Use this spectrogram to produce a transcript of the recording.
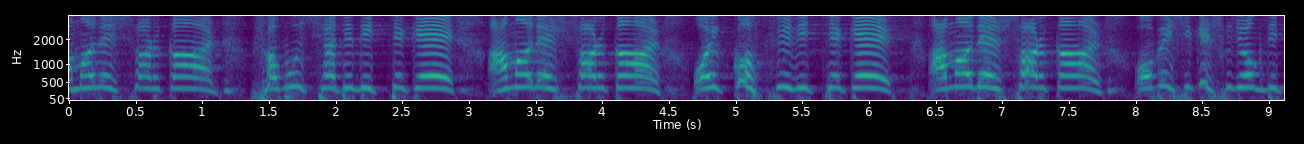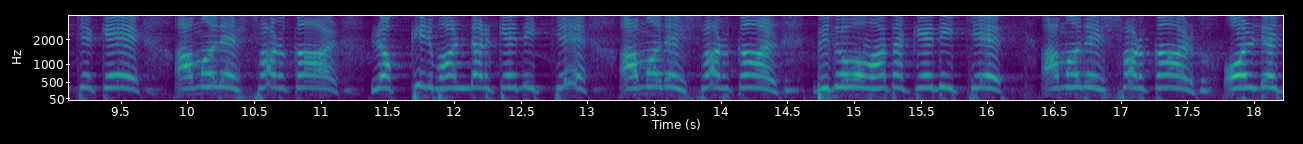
আমাদের সরকার সবুজ সাথী দিচ্ছে কে? আমাদের সরকার ঐক্যশ্রী দিচ্ছে কে? আমাদের সরকার ওবিসিকে সুযোগ দিচ্ছে কে? আমাদের সরকার লক্ষ্মীর ভাণ্ডার কে দিচ্ছে? আমাদের সরকার বিধবা ভাতা কে দিচ্ছে? আমাদের সরকার ওল্ড এজ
